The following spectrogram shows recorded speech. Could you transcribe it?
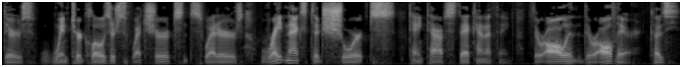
there's winter clothes or sweatshirts and sweaters right next to shorts, tank tops, that kind of thing. They're all in, they're all there because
